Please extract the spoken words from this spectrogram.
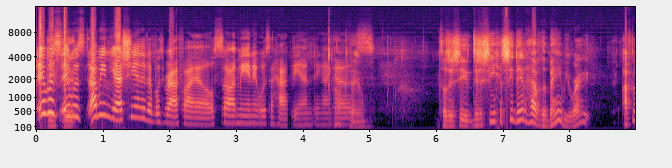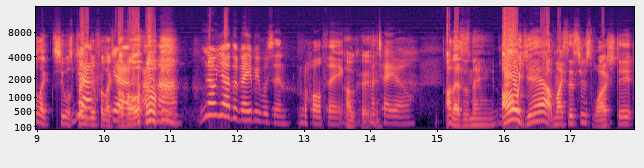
it was. It was. I mean, yeah, she ended up with Rafael, so I mean, it was a happy ending, I guess. Okay. So did she? Did she? She did have the baby, right? I feel like she was Yeah, pregnant for like yeah, the whole. uh-huh. No, yeah, the baby was in the whole thing. Okay. Mateo. Oh, that's his name. Oh yeah, my sisters watched it,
